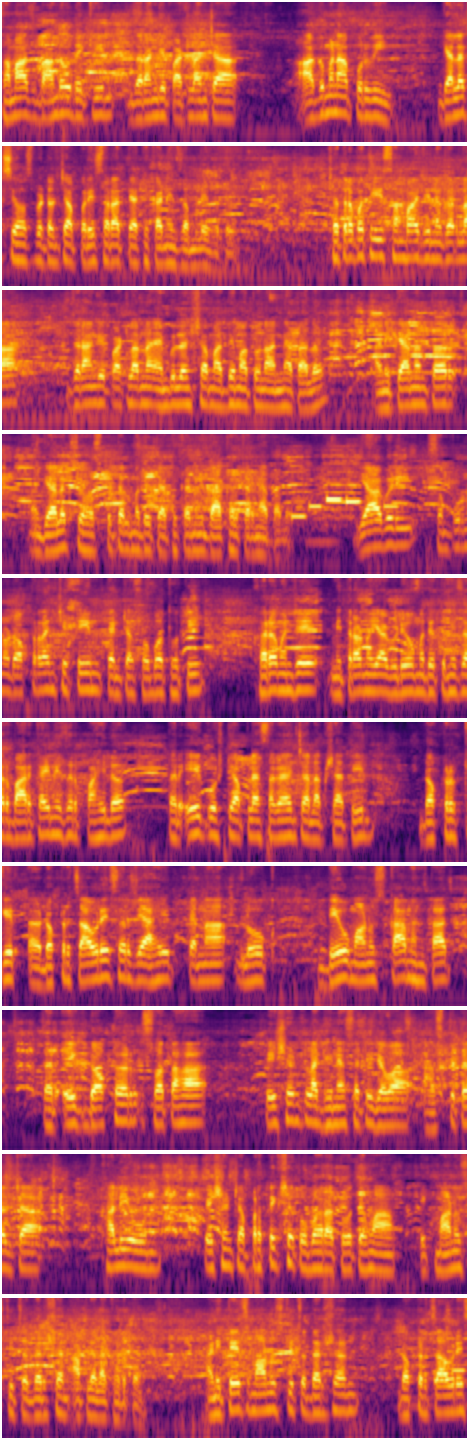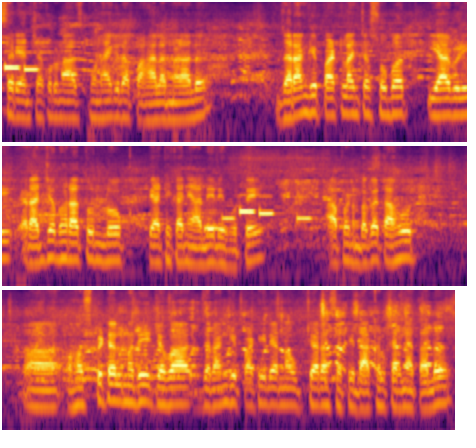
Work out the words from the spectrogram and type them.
समाज बांधव देखील जरांगे पाटलांच्या आगमनापूर्वी गॅलक्सी हॉस्पिटलच्या परिसरात त्या ठिकाणी जमले होते. छत्रपती संभाजीनगरला जरांगे पाटलांना ॲम्ब्युलन्सच्या माध्यमातून आणण्यात आलं आणि त्यानंतर गॅलक्सी हॉस्पिटलमध्ये त्या ठिकाणी दाखल करण्यात आलं. यावेळी संपूर्ण डॉक्टरांची टीम त्यांच्यासोबत होती. खरं म्हणजे मित्रांनो या व्हिडिओमध्ये तुम्ही जर बारकाईने जर पाहिलं तर एक गोष्टी आपल्या सगळ्यांच्या लक्षात येईल. डॉक्टर किर डॉक्टर चावरे सर जे आहेत त्यांना लोक देव माणूस का म्हणतात? तर एक डॉक्टर स्वतः पेशंटला घेण्यासाठी जेव्हा हॉस्पिटलच्या खाली येऊन पेशंटच्या प्रत्यक्षात उभा राहतो तेव्हा एक माणुसकीचं दर्शन आपल्याला घडतं. आणि तेच माणुसकीचं दर्शन डॉक्टर चावरे सर यांच्याकडून आज पुन्हा एकदा पाहायला मिळालं. जरांगे पाटलांच्या सोबत यावेळी राज्यभरातून लोक त्या ठिकाणी आलेले होते. आपण बघत आहोत हॉस्पिटलमध्ये जेव्हा जरांगे पाटील यांना उपचारासाठी दाखल करण्यात आलं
